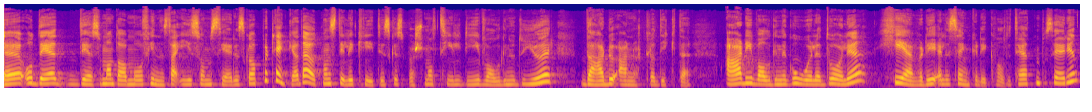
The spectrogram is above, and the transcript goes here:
Eh, og det, det, som man da må finne seg i som serieskaper, tenker jeg, det er at man stiller kritiske spørsmål til de valgene du gjør, der du er nødt til å dikte. Er de valgene gode eller dårlige? Hever de eller senker de kvaliteten på serien?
